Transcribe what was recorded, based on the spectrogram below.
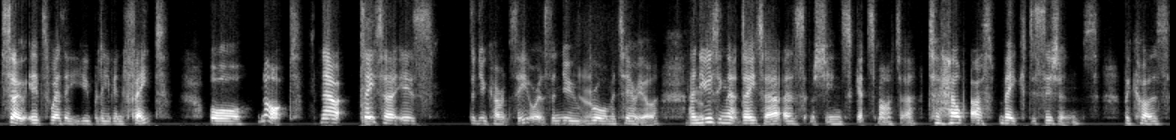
So it's whether you believe in fate or not. Now, data is the new currency or it's the new Yeah. raw material and Yeah. using that data as machines get smarter to help us make decisions because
